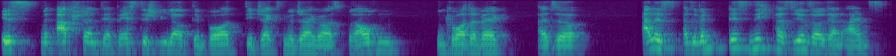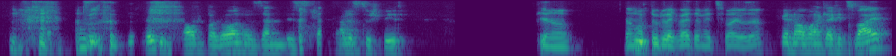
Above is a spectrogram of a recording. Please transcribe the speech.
Ist mit Abstand der beste Spieler auf dem Board. Die Jacksonville Jaguars brauchen einen Quarterback. Also alles, also wenn das nicht passieren sollte an eins, dann ist wirklich Glauben verloren und dann ist dann alles zu spät. Genau. Dann machst du gleich weiter mit zwei, oder? Genau, machen gleich die zwei.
